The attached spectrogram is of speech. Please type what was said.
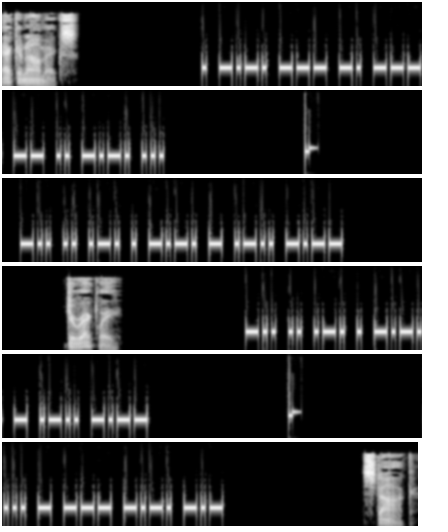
Economics. Directly. Stock.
